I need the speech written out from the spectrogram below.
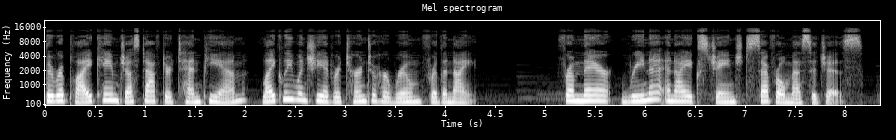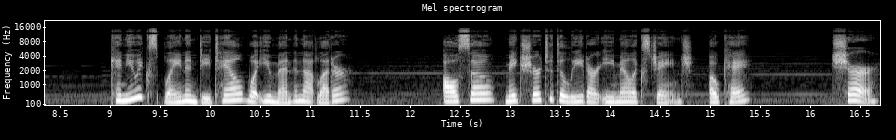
The reply came just after 10 p.m., likely when she had returned to her room for the night. From there, Rina and I exchanged several messages. Can you explain in detail what you meant in that letter? Also, make sure to delete our email exchange, okay? Sure.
